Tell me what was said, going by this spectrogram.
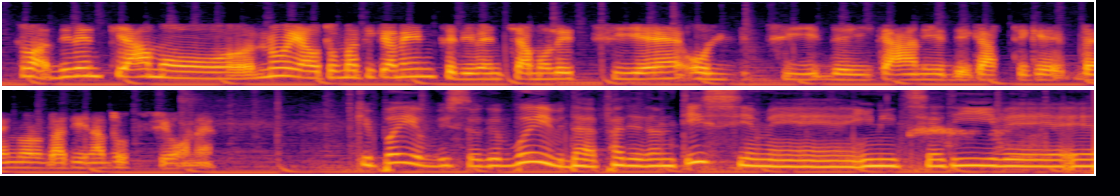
insomma diventiamo, noi automaticamente diventiamo le zie o gli zii dei cani e dei gatti che vengono dati in adozione. Che poi ho visto che voi fate tantissime iniziative,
